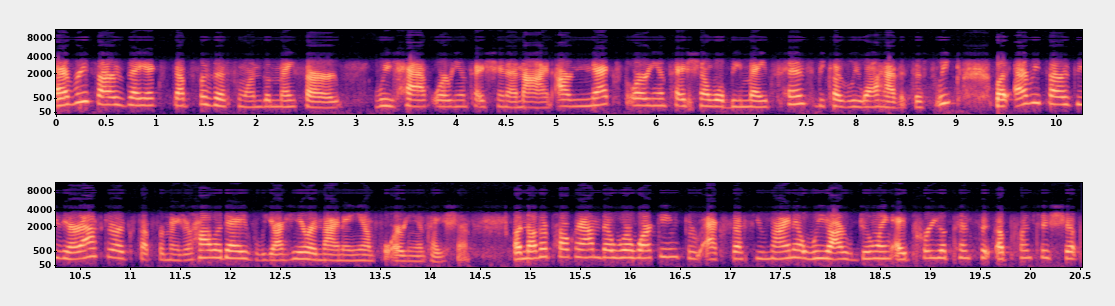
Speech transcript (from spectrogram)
every Thursday except for this one, the May 3rd we have orientation at 9. Our next orientation will be May 10th because we won't have it this week. But every Thursday thereafter, except for major holidays, we are here at 9 a.m. for orientation. Another program that we're working through Access United, we are doing a pre-apprenticeship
